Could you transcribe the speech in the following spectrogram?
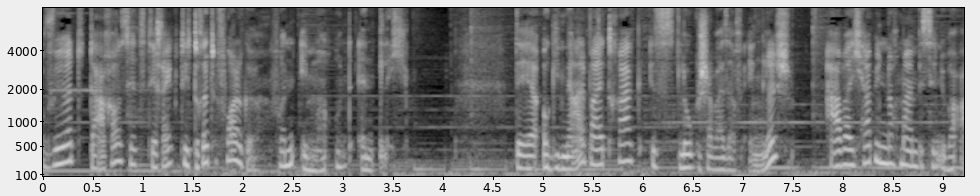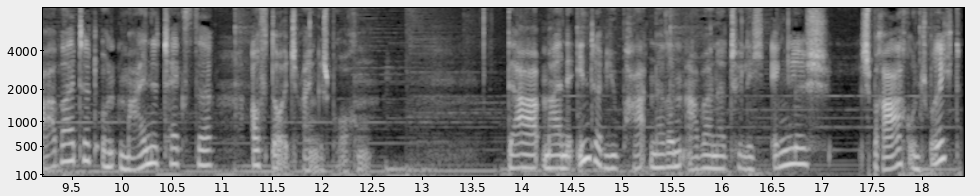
wird daraus jetzt direkt die dritte Folge von Immer und Endlich. Der Originalbeitrag ist logischerweise auf Englisch, aber ich habe ihn noch mal ein bisschen überarbeitet und meine Texte auf Deutsch eingesprochen. Da meine Interviewpartnerin aber natürlich Englisch sprach und spricht,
